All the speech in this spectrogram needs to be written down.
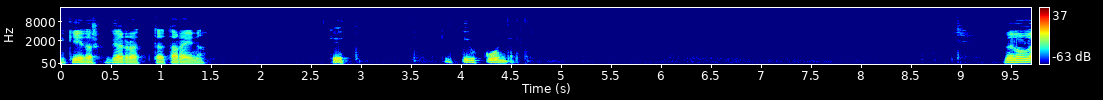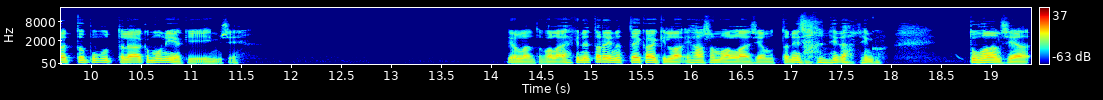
Ja kiitos, kun kerroit tätä tarinaa. Kiitti. Kiitti, kun kuuntelit. Mä luulen, että tuo puhuttelee aika moniakin ihmisiä. Jollain tavalla. Ehkä ne tarinat ei kaikilla ihan samanlaisia, mutta niitä, niitä on niin tuhansia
